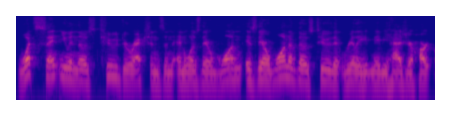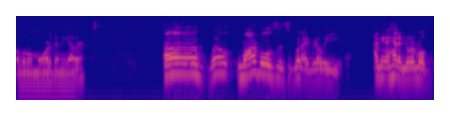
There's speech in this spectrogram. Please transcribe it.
what sent you in those two directions and and was there one is there one of those two that really maybe has your heart a little more than the other Uh, well, marbles is what I really. I mean, I had a normal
